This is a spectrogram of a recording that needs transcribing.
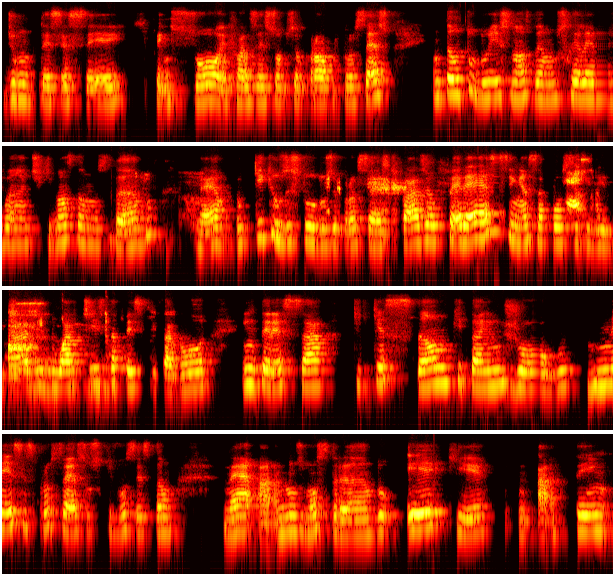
de um TCC, que pensou em fazer sobre o seu próprio processo. Então, tudo isso nós damos relevante, que nós estamos dando né? O que, que os estudos de processo fazem? Oferecem essa possibilidade do artista pesquisador interessar que questão que está em jogo nesses processos que vocês estão né, nos mostrando e que tem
